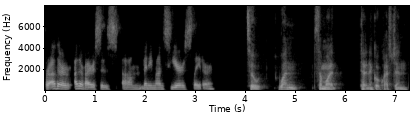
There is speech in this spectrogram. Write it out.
for other other viruses um, many months years later. So one somewhat technical question.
